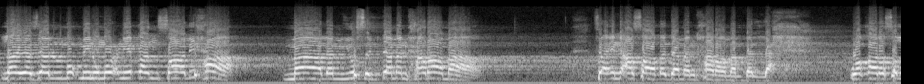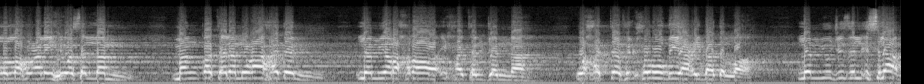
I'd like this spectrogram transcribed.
لا يزال المؤمن معنقا صالحا ما لم يصب دما حراما. فإن أصاب دما حراما بلح. وقال صلى الله عليه وسلم من قتل معاهدا لم يرح رائحة الجنة. وحتى في الحروب يا عباد الله لم يجز الإسلام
